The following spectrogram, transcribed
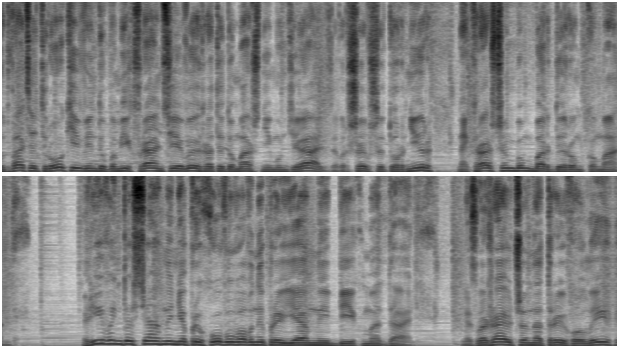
У 20 років він допоміг Франції виграти домашній мундіаль, завершивши турнір найкращим бомбардиром команди. Рівень досягнення приховував неприємний бік медалі. Незважаючи на три голи,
